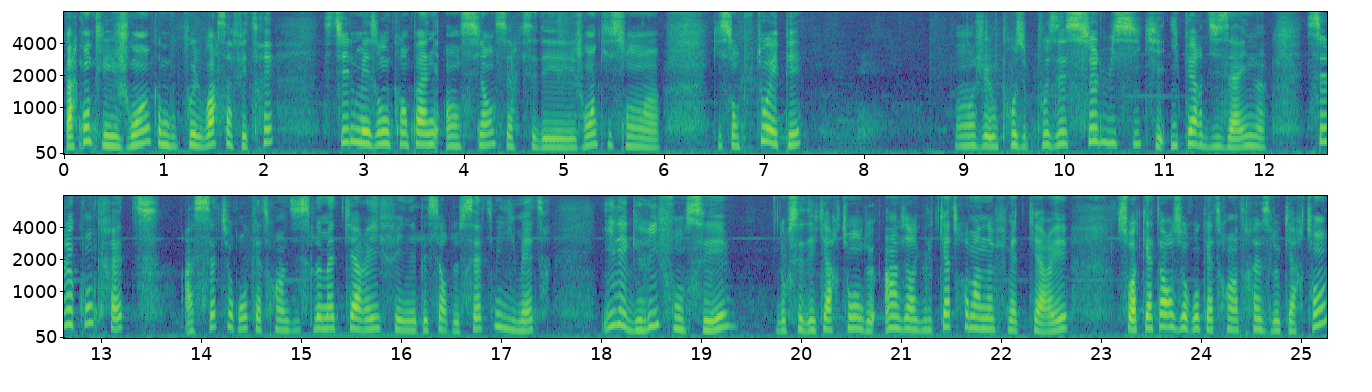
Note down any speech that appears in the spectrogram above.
Par contre, les joints, comme vous pouvez le voir, ça fait très style maison de campagne ancien. C'est-à-dire que c'est des joints qui sont, euh, qui sont plutôt épais. Je vais vous proposer celui-ci qui est hyper design. C'est le Concrète à 7,90€ le mètre carré. Il fait une épaisseur de 7 mm. Il est gris foncé. Donc c'est des cartons de 1,89 mètres carrés, soit 14,93€ le carton.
